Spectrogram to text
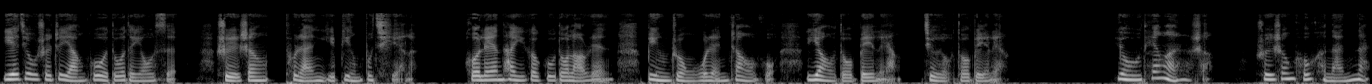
也就是这样过多的忧思，水生突然一病不起了。可怜他一个孤独老人，病重无人照顾，要多悲凉就有多悲凉。有天晚上，水生口渴难耐，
